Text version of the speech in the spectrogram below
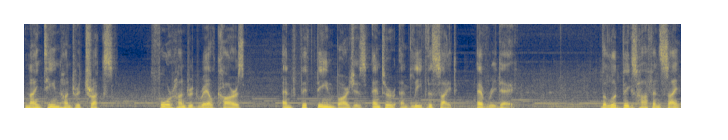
1,900 trucks, 400 rail cars, and 15 barges enter and leave the site every day. The Ludwigshafen site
